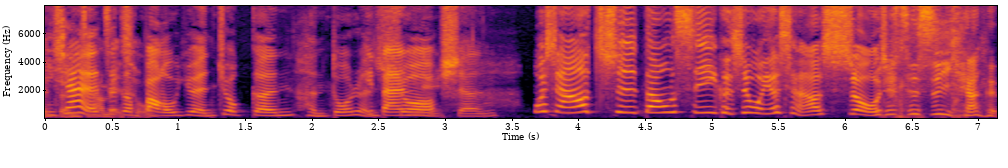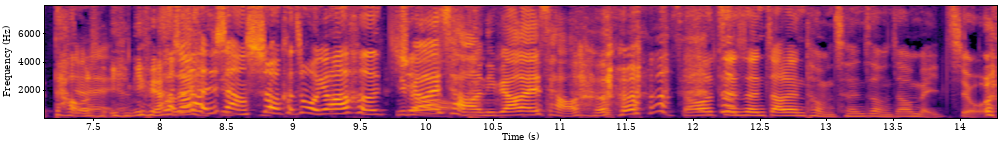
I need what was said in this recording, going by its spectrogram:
你现在的这个抱怨，就跟很多人一般说女，生，我我想要吃东西，可是我又想要瘦，我觉得这是一样的道理。你不要再我就很，想瘦，可是我又要喝酒。你不要再吵了，你不要再吵了。然后健身教练统称这种叫没救了。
